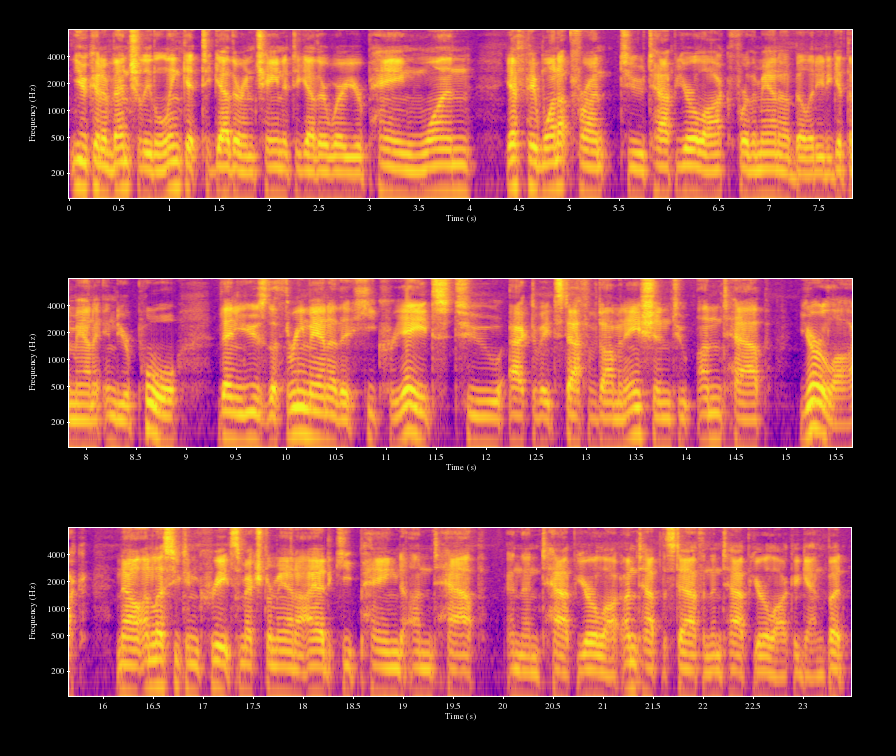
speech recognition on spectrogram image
you can eventually link it together and chain it together where you're paying one. You have to pay one up front to tap Yurlok for the mana ability to get the mana into your pool. Then you use the three mana that he creates to activate Staff of Domination to untap Yurlok. Now, unless you can create some extra mana, I had to keep paying to untap and then tap Yurlok, untap the staff and then tap Yurlok again. But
